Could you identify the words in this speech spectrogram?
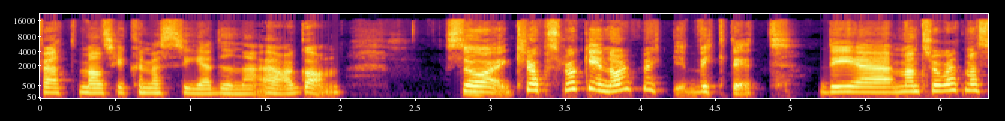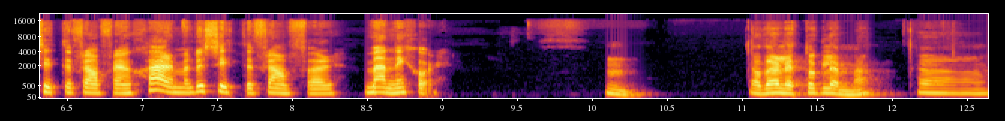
för att man ska kunna se dina ögon. Så mm. kroppsspråk är enormt mycket, viktigt. Det, man tror att man sitter framför en skärm men du sitter framför människor. Mm. Ja, det är lätt att glömma. Uh...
